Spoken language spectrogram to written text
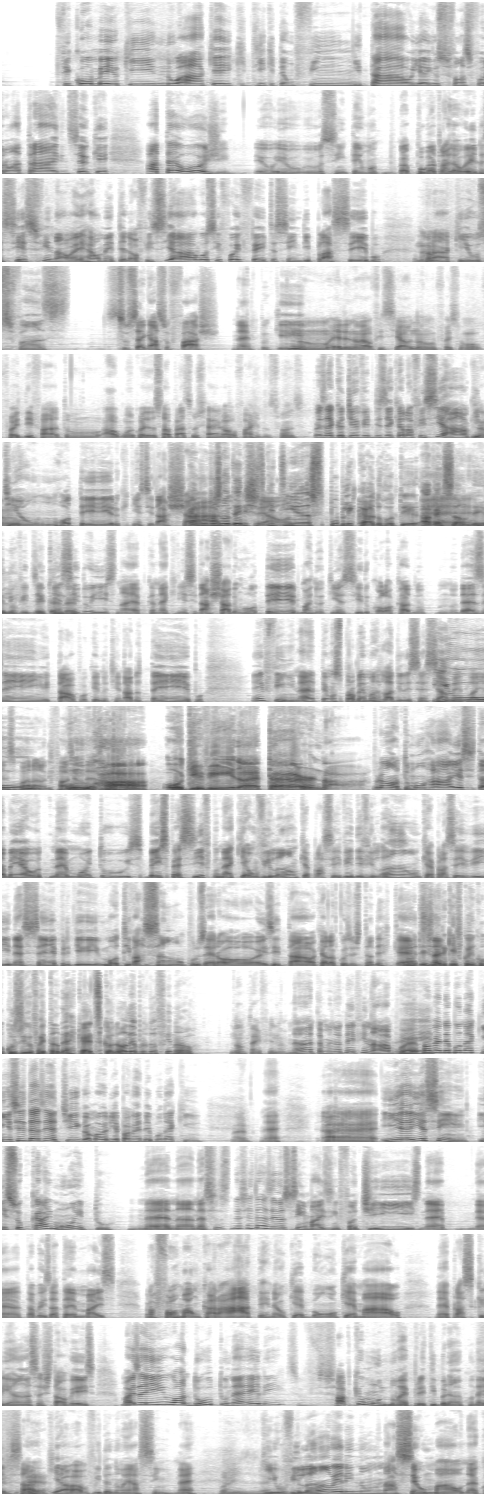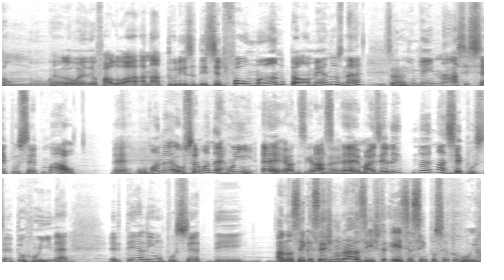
Ficou meio que no ar que, que tinha que ter um fim e tal. E aí os fãs foram atrás, não sei o quê. Até hoje, eu, eu, eu, assim, tenho uma pulga- atrás da orelha se esse final é realmente ele é oficial ou se foi feito, assim, de placebo Não, pra que os fãs sossegassem o facho, né? Porque... não, ele não é oficial, não. Foi, foi de fato alguma coisa só pra sossegar o faixa dos fãs. Pois é, que eu tinha ouvido dizer que era oficial, que Não, tinha um, um roteiro, que tinha sido achado. É um dos roteiristas que tinha publicado o roteiro, a É, versão dele. Ouvi na dizer que tinha sido isso na época, né? Que tinha sido achado um roteiro, mas não tinha sido colocado no, no desenho e tal, porque não tinha dado tempo. Enfim, né? Tem uns problemas lá de E licenciamento, lá, eles pararam de fazer o desenho. O de vida eterna. Pronto, Munra, esse também é outro, né, muito bem específico, né, que é um vilão, que é pra servir de vilão, que é pra servir, né, sempre de motivação pros heróis e tal, aquela coisa Outra Thundercats, história né? que ficou inconclusiva foi Thundercats, que eu não lembro do final. Não tem final. Não, também não tem final, pô. É Ei. pra vender bonequinho. Esses desenhos antigos, a maioria é pra vender bonequinho. É. Né? É, e aí, assim, isso cai muito, né? na- nessas, nesses desenhos, assim, mais infantis, né? né, Talvez até mais pra formar um caráter, né? O que é bom, o que é mal, né? Pras crianças, talvez. Mas aí o adulto, né? Ele sabe que o mundo não é preto e branco, né? Ele sabe É. que a vida não é assim, né? Pois é. Que o vilão, ele não nasceu mal, né? Como o- eu falo, a natureza dele, se ele for humano, pelo menos, né? Exato. Ninguém nasce 100% mal. É, o, humano é, o ser humano é ruim? É, é uma desgraça? É. É, mas ele não é nasce 100% ruim, né? Ele tem ali 1% de... A não ser que seja um nazista. Esse é 100% ruim.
